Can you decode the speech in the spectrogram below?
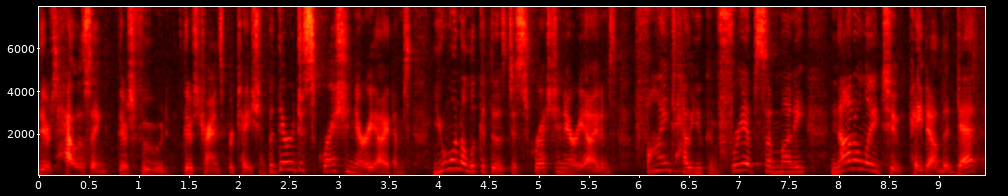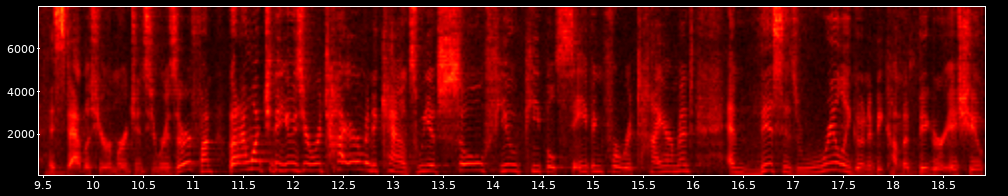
there's housing, there's food, there's transportation, but there are discretionary items. You want to look at those discretionary items, find how you can free up some money, not only to pay down the debt, mm. establish your emergency reserve fund, but I want you to use your retirement accounts. We have so few people saving for retirement, and this is really going to become a bigger issue,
